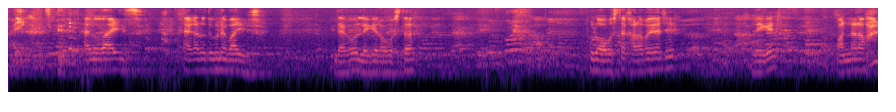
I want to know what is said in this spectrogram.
হ্যালো বাইশ এগারো দুগুণে বাইশ। দেখো, লেগের অবস্থা। পুরো অবস্থা খারাপ হয়ে গেছে। লেগের। পান্নার আমার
